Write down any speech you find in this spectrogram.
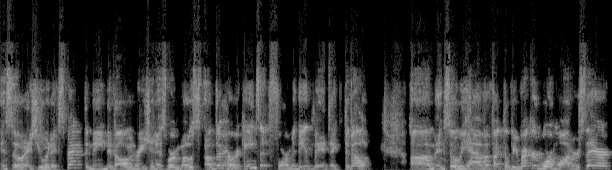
And so, as you would expect, the main development region is where most of the hurricanes that form in the Atlantic develop. Um, and so we have effectively record warm waters there,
